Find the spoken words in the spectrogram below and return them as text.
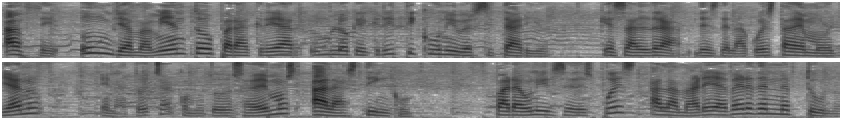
hace un llamamiento para crear un bloque crítico universitario que saldrá desde la cuesta de Moyano, en Atocha, como todos sabemos, a las 5, para unirse después a la marea verde en Neptuno.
